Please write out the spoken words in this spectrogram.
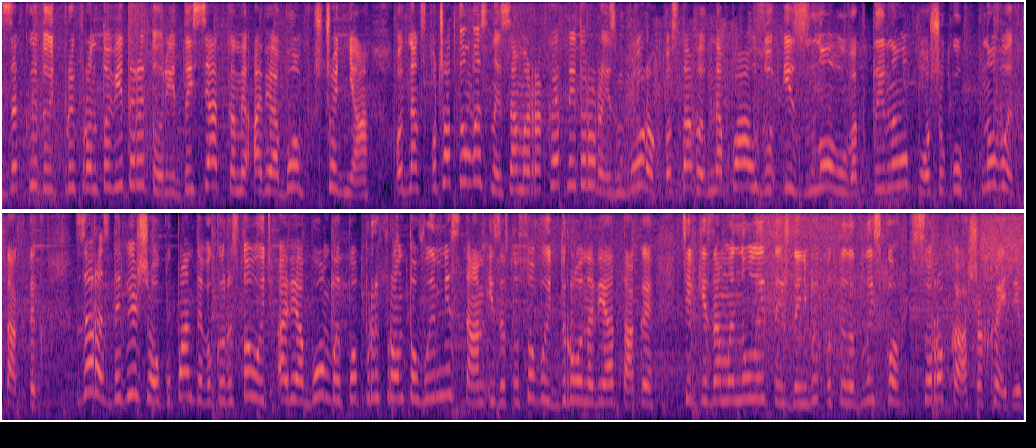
закидують прифронтові території десятками авіабомб щодня. Однак з початком весни саме ракетний тероризм ворог поставив на паузу і знову в активному пошуку нових тактик. Зараз здебільшого окупанти використовують авіабомби по прифронтовим містам і застосовують дронові атаки. Тільки за минулий тиждень випустили близько 40 шахедів.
